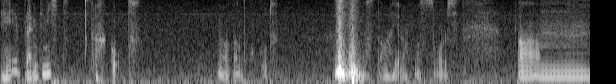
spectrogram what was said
hey, bleiben die nicht? Ach Gott. Ja, dann doch gut. Was daher? Was soll's? Ähm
